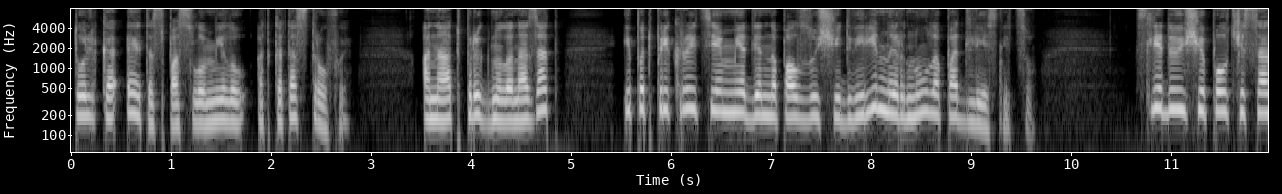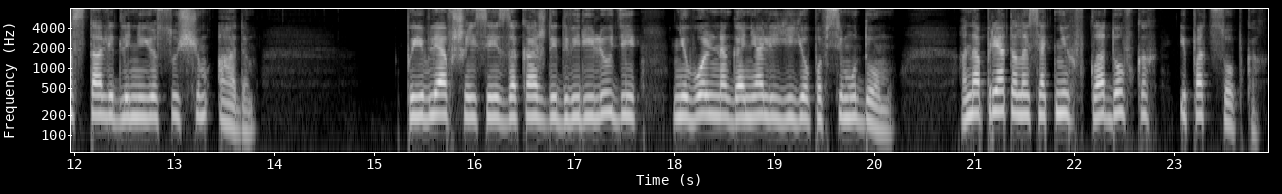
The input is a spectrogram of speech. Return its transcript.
Только это спасло Милу от катастрофы. Она отпрыгнула назад и под прикрытием медленно ползущей двери нырнула под лестницу. Следующие полчаса стали для нее сущим адом. Появлявшиеся из-за каждой двери люди невольно гоняли ее по всему дому. Она пряталась от них в кладовках и подсобках,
